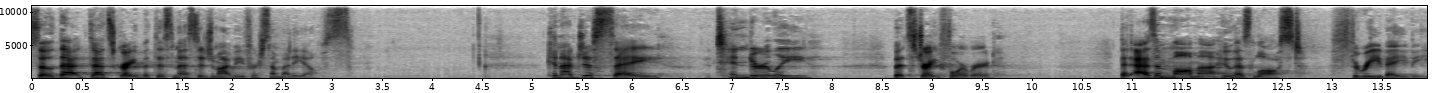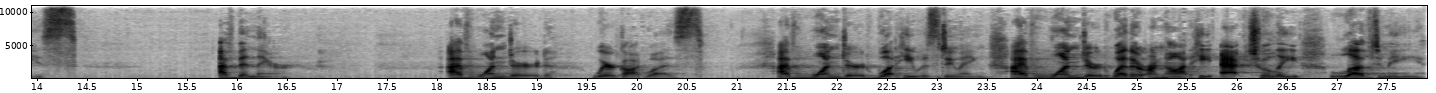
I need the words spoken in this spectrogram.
So that, that's great, but this message might be for somebody else. Can I just say tenderly but straightforward that as a mama who has lost three babies, I've been there. I've wondered where God was. I've wondered what he was doing. I have wondered whether or not he actually loved me.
